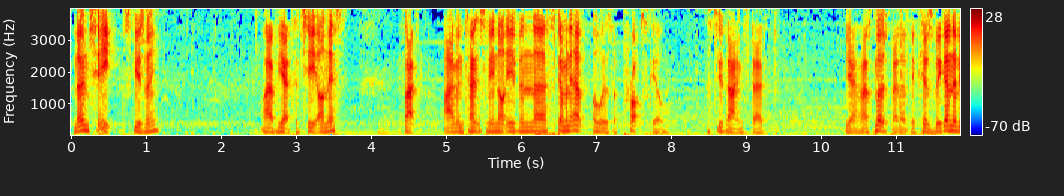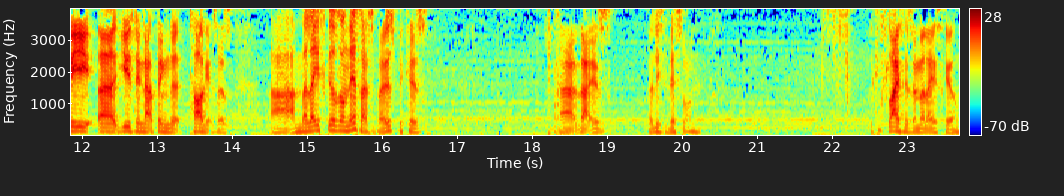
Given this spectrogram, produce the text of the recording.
Known cheat, excuse me. I have yet to cheat on this. In fact, I'm intentionally not even uh, scumming it up. Oh, there's a prop skill. Let's do that instead. Yeah, that's much better because we're going to be uh, using that thing that targets us. Uh, melee skills on this, I suppose, because uh, that is at least this one. Wicked Slice is a melee skill.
